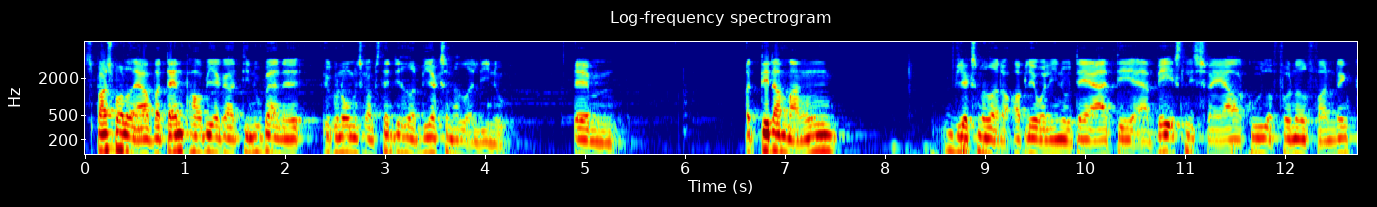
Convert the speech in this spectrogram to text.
Spørgsmålet er, hvordan påvirker de nuværende økonomiske omstændigheder virksomheder lige nu? Øhm, og det der mange virksomheder, der oplever lige nu, det er, at det er væsentligt sværere at gå ud og få noget funding,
